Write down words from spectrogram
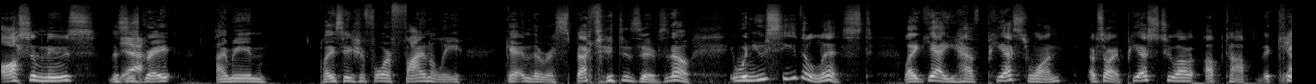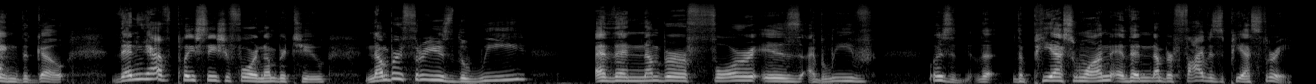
awesome news. This is great. I mean, PlayStation 4 finally getting the respect it deserves. No, when you see the list, like, yeah, you have PS1, I'm sorry, PS2 up- up top, the king, the GOAT. Then you have PlayStation 4, number two. Number three is the Wii. And then number four is, I believe, what is it? The, the PS1. And then number five is the PS3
